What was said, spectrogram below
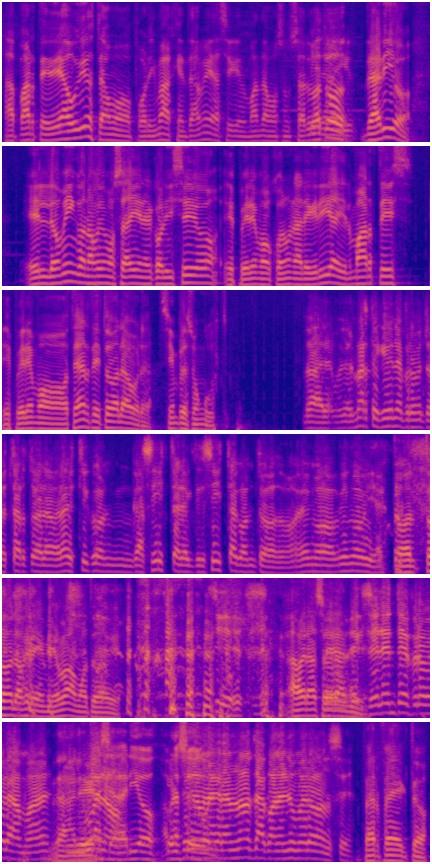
Aparte de audio, estamos por imagen también, así que mandamos un saludo a todos. Darío, el domingo nos vemos ahí en el Coliseo. Esperemos con una alegría y el martes esperemos tenerte toda la hora. Siempre es un gusto. Vale, el martes que viene prometo estar toda la hora. Estoy con gasista, electricista, con todo. Vengo, vengo bien. todos los gremios, vamos todavía. sí. Abrazo grande. Excelente programa. ¿eh? Dale. gracias, Darío. Abrazo. una gran nota con el número 11. Perfecto.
